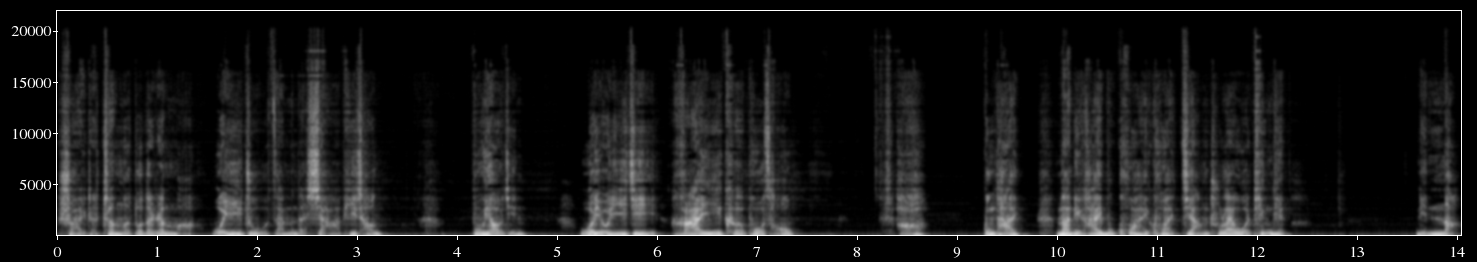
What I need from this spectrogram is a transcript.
率着这么多的人马围住咱们的下邳城，不要紧。我有一计，还可破曹。啊，公台，那你还不快快讲出来，我听听。您呐，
